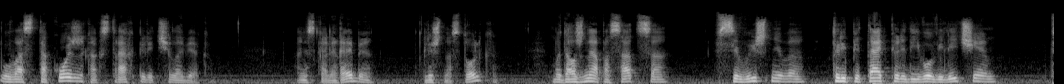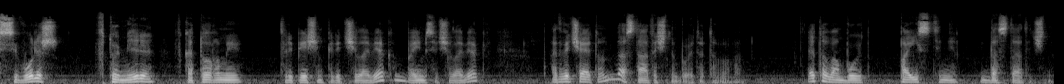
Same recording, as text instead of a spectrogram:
у вас такой же, как страх перед человеком. Они сказали, Рэбе, лишь настолько. Мы должны опасаться Всевышнего, трепетать перед Его величием всего лишь в той мере, в которой мы трепещем перед человеком, боимся человека. Отвечает он, достаточно будет этого вам. Это вам будет поистине достаточно.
